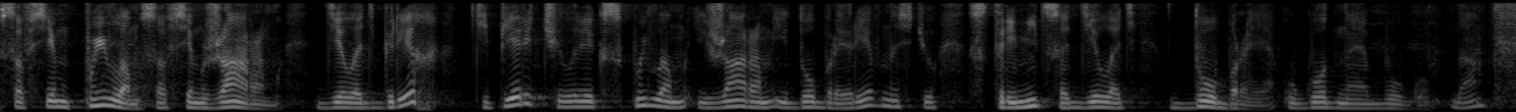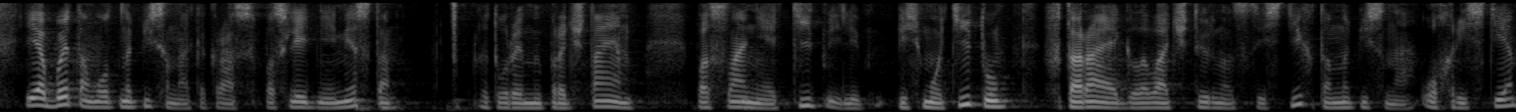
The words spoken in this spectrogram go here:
со всем пылом, со всем жаром делать грех, теперь человек с пылом и жаром и доброй ревностью стремится делать доброе, угодное Богу. Да? И об этом вот написано как раз последнее место, которое мы прочитаем, послание Тит или письмо Титу, 2 глава 14 стих, там написано о Христе,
